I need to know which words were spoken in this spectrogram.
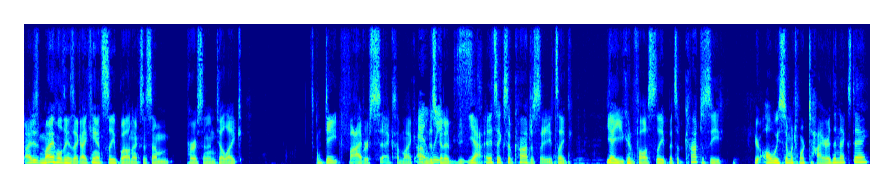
I just my whole thing is like I can't sleep well next to some person until like date five or six. I'm like I'm At just gonna be, yeah. And it's like subconsciously. It's like yeah, you can fall asleep, but subconsciously you're always so much more tired the next day.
